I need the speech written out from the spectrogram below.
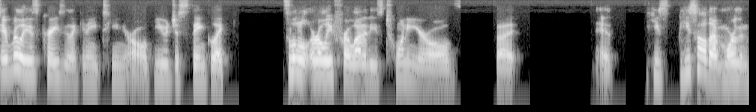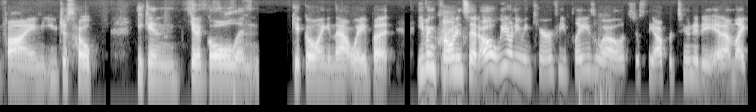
it really is crazy like an 18 year old you would just think like it's a little early for a lot of these 20 year olds but it he's he's held up more than fine you just hope he can get a goal and get going in that way but even cronin said oh we don't even care if he plays well it's just the opportunity and i'm like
